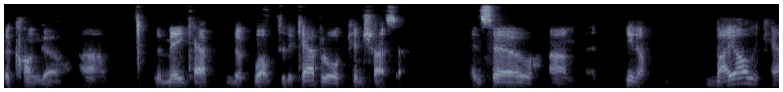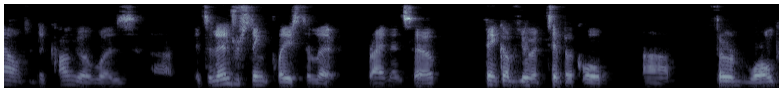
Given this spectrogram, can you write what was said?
the Congo, um, the main cap, the, well, to the capital, Kinshasa. And so, um, you know, by all accounts, the Congo was, uh, it's an interesting place to live, right? And so think of your typical, um, third world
